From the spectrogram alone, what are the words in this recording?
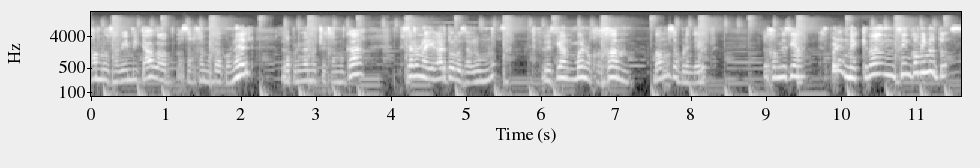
Ham los había invitado a pasar Hanukkah con él. La primera noche de Hanukkah. Empezaron a llegar todos los alumnos. Le decían, bueno, Jajam, vamos a aprender. El Jajam decía, espérenme, quedan cinco minutos.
